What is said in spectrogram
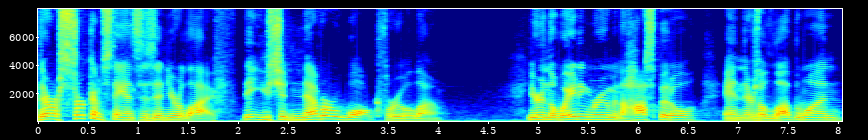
There are circumstances in your life that you should never walk through alone. You're in the waiting room in the hospital and there's a loved one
